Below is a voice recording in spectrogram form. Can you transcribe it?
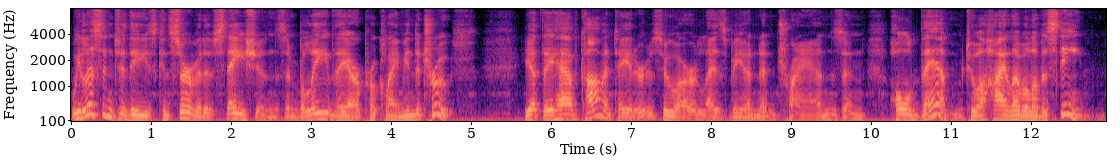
We listen to these conservative stations and believe they are proclaiming the truth. Yet they have commentators who are lesbian and trans and hold them to a high level of esteem.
